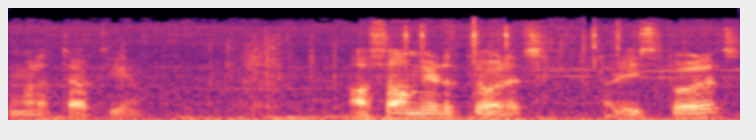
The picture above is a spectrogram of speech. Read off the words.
I'm gonna talk to you. I'll show them near the toilets. Are these the toilets?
